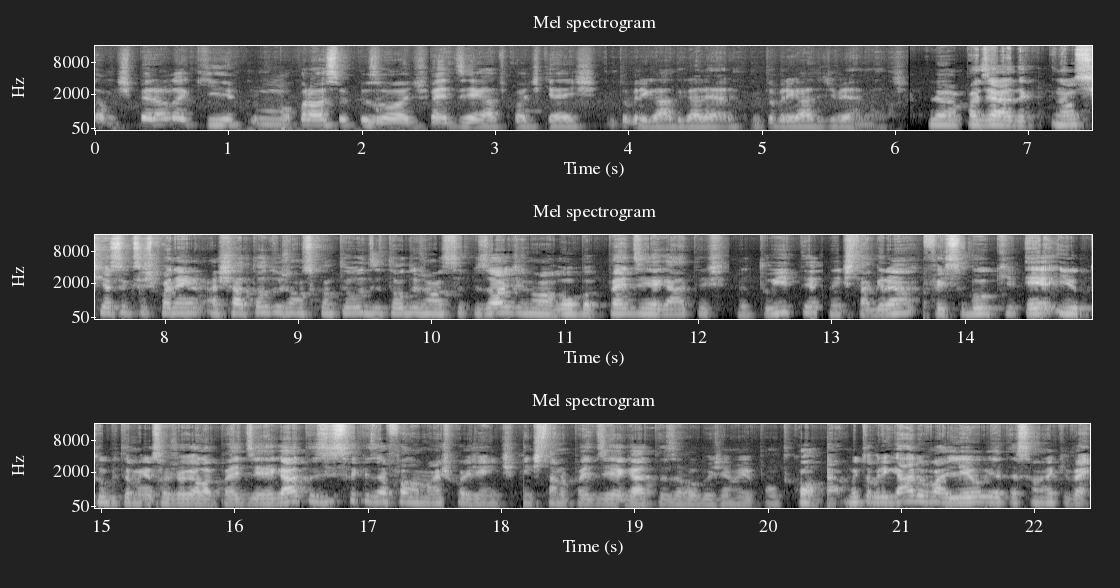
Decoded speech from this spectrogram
estamos esperando aqui no próximo episódio Pé Desregado Podcast. Muito obrigado, galera. Muito obrigado de verdade. Valeu, rapaziada. Não se esqueçam que vocês podem achar todos os nossos conteúdos e todos os nossos episódios no arroba Peds e Regatas no Twitter, no Instagram, no Facebook e YouTube também. É só jogar lá Peds e Regatas. E se você quiser falar mais com a gente, a gente está no pedsregatas.gmail.com. Muito obrigado, valeu e até semana que vem.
